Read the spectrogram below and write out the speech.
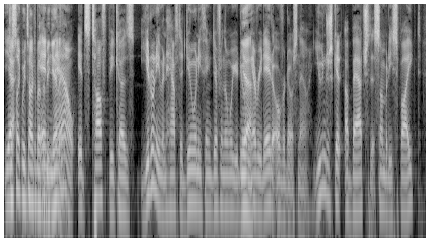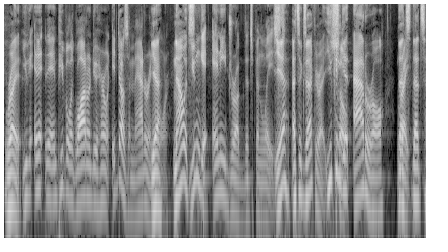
Yeah. Just like we talked about at and the beginning. now it's tough because you don't even have to do anything different than what you're doing Yeah. every day to overdose now. You can just get a batch that somebody spiked. Right. You can, and, it- and people are like, well, I don't do heroin. It doesn't matter anymore. Yeah. Now it's- you can get any drug that's been laced. Yeah, that's exactly right. You can So- get Adderall that's Right. that's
